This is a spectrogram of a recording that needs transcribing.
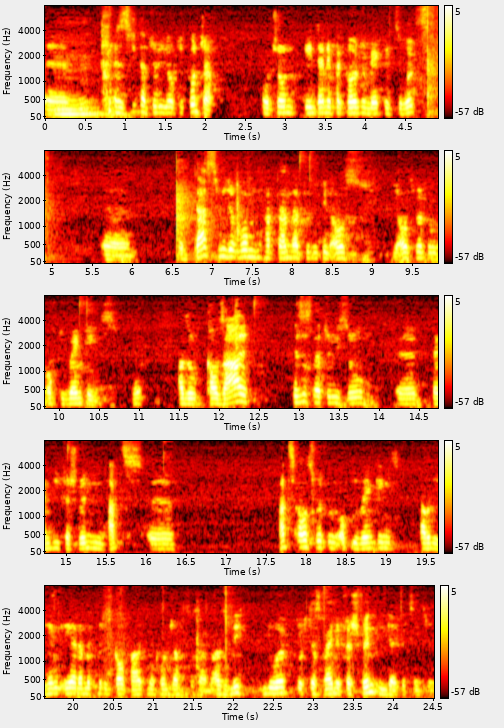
Äh, mhm. Das sieht natürlich auch die Kundschaft. Und schon gehen deine Verkäufe merklich zurück. Äh, und das wiederum hat dann natürlich den Aus, die Auswirkungen auf die Rankings. Also kausal ist es natürlich so, äh, wenn die verschwinden, hat es äh, Auswirkungen auf die Rankings, aber die hängen eher damit mit dem Kaufverhalten der Kundschaft zusammen. Also nicht nur durch das reine Verschwinden der Rezension.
